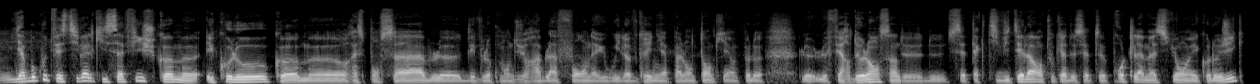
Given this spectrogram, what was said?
Il y a beaucoup de festivals qui s'affichent comme euh, écolo, comme responsable, développement durable à fond. On a eu Wheel of Green il y a pas longtemps qui est un peu le, le, fer de lance hein, de, de cette activité-là, en tout cas de cette proclamation écologique.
